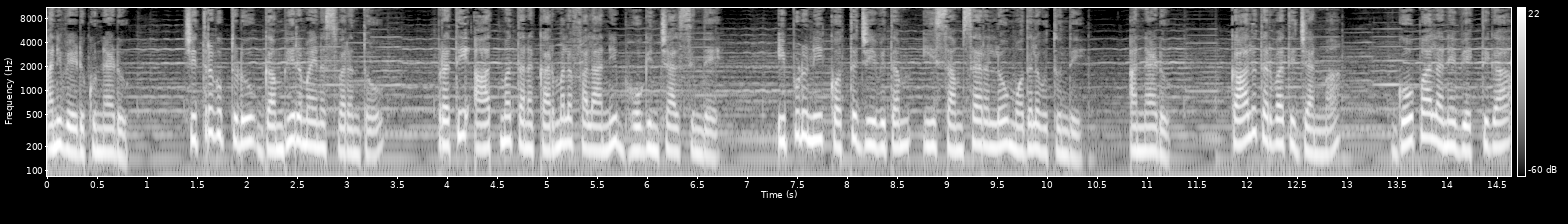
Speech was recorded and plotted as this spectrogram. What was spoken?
అని వేడుకున్నాడు. చిత్రగుప్తుడు గంభీరమైన స్వరంతో ప్రతి ఆత్మ తన కర్మల ఫలాన్ని భోగించాల్సిందే. ఇప్పుడు నీ కొత్త జీవితం ఈ సంసారంలో మొదలవుతుంది అన్నాడు. కాలు తర్వాతి జన్మ గోపాల్ అనే వ్యక్తిగా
